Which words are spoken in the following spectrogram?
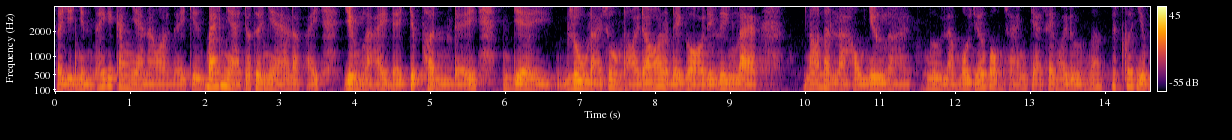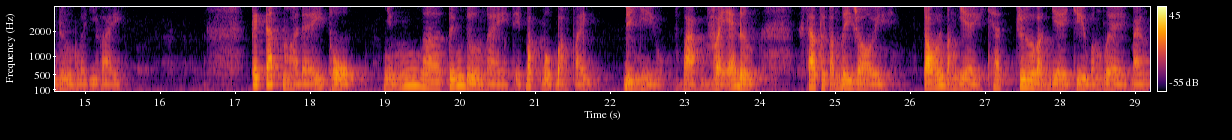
Tại vì nhìn thấy cái căn nhà nào để chữ bán nhà cho thuê nhà là phải dừng lại để chụp hình, để về lưu lại số điện thoại đó rồi để gọi, để liên lạc. Nó nên là hầu như là người làm môi giới bất động sản chạy xe ngoài đường á, ít có dùm đường là gì vậy. Cái cách mà để thuộc những uh, tuyến đường này thì bắt buộc bạn phải đi nhiều và vẽ được. Sau khi bạn đi rồi tối bạn về trưa bạn về chiều bạn về bạn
